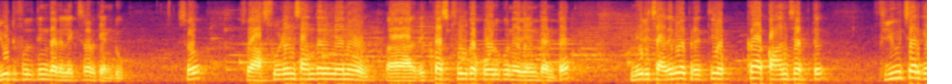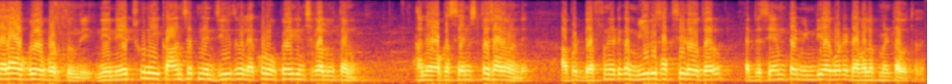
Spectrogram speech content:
beautiful thing that lecturer can do so so ఆ స్టూడెంట్స్ అందరూ నేను రిక్వెస్ట్ఫుల్గా కోరుకునేది ఏంటంటే మీరు చదివే ప్రతి ఒక్క కాన్సెప్ట్ ఫ్యూచర్కి ఎలా ఉపయోగపడుతుంది? నేను నేర్చుకుని ఈ కాన్సెప్ట్ నేను జీవితంలో ఎక్కడ ఉపయోగించగలుగుతాను? అనే ఒక సెన్స్తో చదవండి. అప్పుడు డెఫినెట్గా మీరు సక్సీడ్ అవుతారు. At the same time India కూడా డెవలప్మెంట్ అవుతుంది.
